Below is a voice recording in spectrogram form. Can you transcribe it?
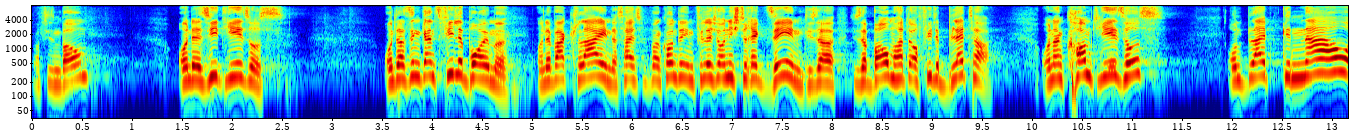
auf diesen Baum und er sieht Jesus. Und da sind ganz viele Bäume und er war klein, das heißt, man konnte ihn vielleicht auch nicht direkt sehen. Dieser, dieser Baum hatte auch viele Blätter. Und dann kommt Jesus und bleibt genau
